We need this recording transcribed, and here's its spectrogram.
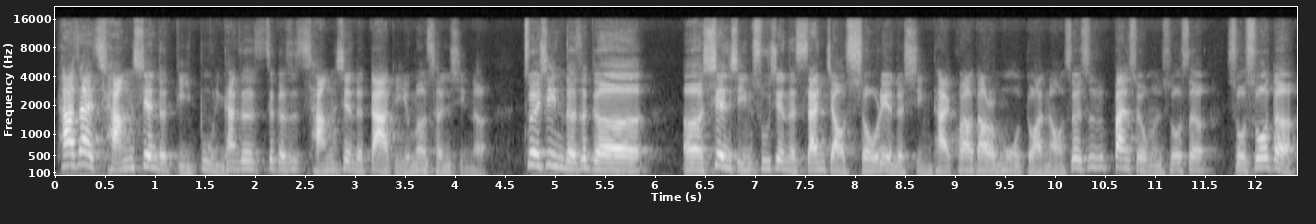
它在长线的底部，你看这这个是长线的大底有没有成型了？最近的这个呃线形出现的三角收敛的形态，快要到了末端哦，所以是不是伴随我们说说所说的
